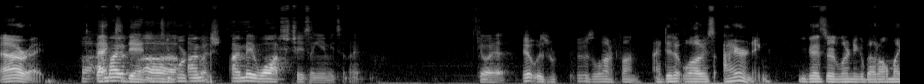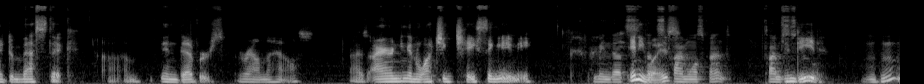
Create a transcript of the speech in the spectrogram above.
All right. Uh, Back I to might, Danny. Two uh, more I'm- questions. I may watch Chasing Amy tonight. Go ahead. It was it was a lot of fun. I did it while I was ironing. You guys are learning about all my domestic um, endeavors around the house. I was ironing and watching Chasing Amy. I mean, that's, Anyways. that's time well spent. Times Indeed. Mm-hmm.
